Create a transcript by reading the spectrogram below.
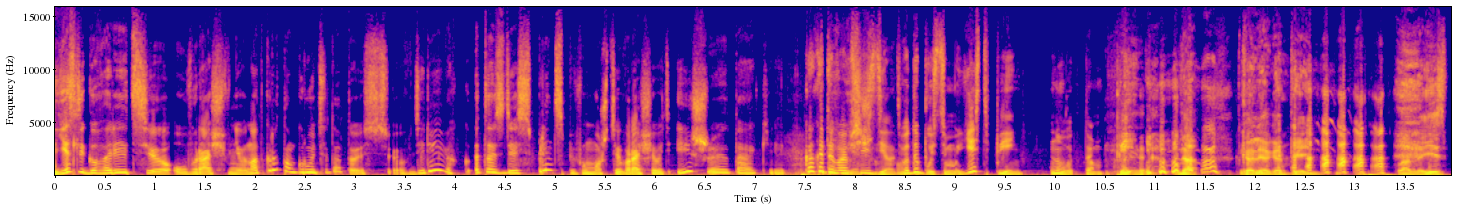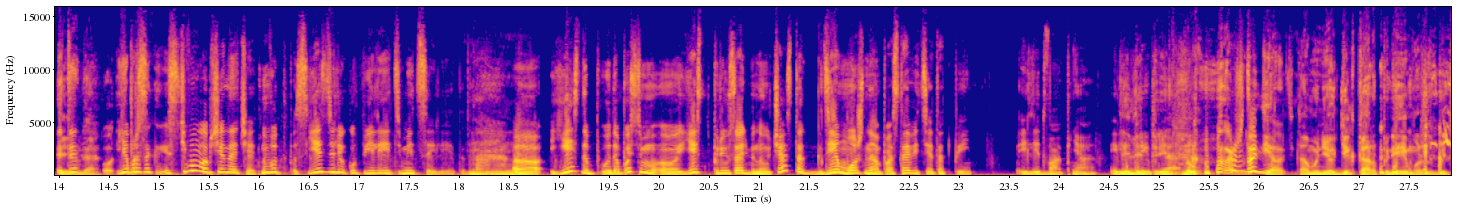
если говорить о выращивании на открытом грунте, да, то есть в деревьях, это здесь, в принципе, вы можете выращивать и шиитаки. Как это вообще вешенку. сделать? Вот, допустим, есть пень. Ну, вот там пень. Да, коллега пень. Ладно, есть пень, да. я просто, с чего вообще начать? Ну вот съездили, купили эти мицелии. Э, Есть, доп- допустим, э, есть приусадебный участок, где можно поставить этот пень. Или два пня, или, Или три, три. пня. Ну, Что делать? там у нее гектар пней, может быть.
